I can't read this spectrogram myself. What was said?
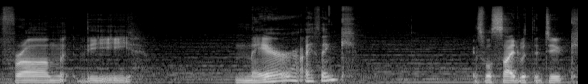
from the mayor, I think? I guess we'll side with the Duke.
